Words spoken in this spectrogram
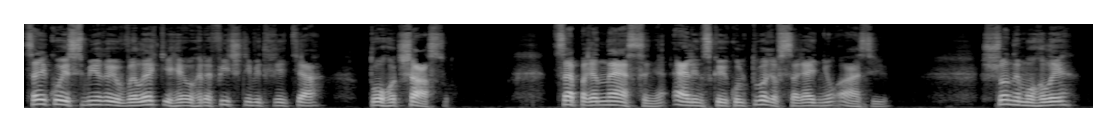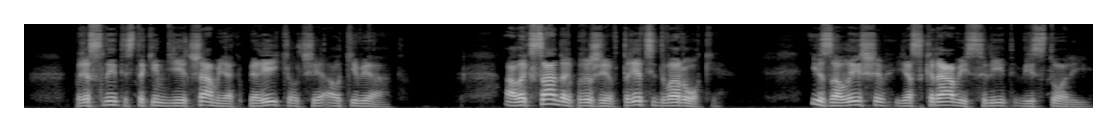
Це якоюсь мірою великі географічні відкриття того часу. Це перенесення елінської культури в Середню Азію, що не могли приснитись таким діячам, як Перікіл чи Алківіат. Олександр прожив 32 роки і залишив яскравий слід в історії.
